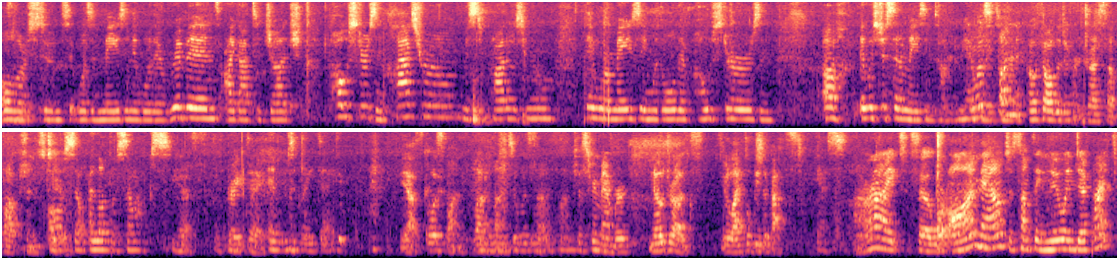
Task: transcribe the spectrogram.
All our students, it was amazing. They wore their ribbons. I got to judge posters in classroom, Mr. Prado's room. They were amazing with all their posters and oh, it was just an amazing time. We had It was fun time. with all the different dress-up options too. Oh, also, I love those socks. Yes, it great day. It was a great day. Yes, it was fun, a lot of fun. was, it was a lot of fun. Just remember, no drugs. Your life will be the best. Yes. All right, so we're on now to something new and different.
